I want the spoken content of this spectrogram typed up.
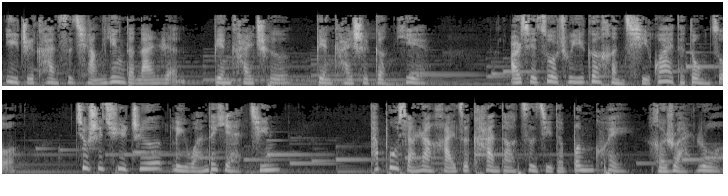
一直看似强硬的男人边开车边开始哽咽，而且做出一个很奇怪的动作，就是去遮李纨的眼睛。他不想让孩子看到自己的崩溃和软弱。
